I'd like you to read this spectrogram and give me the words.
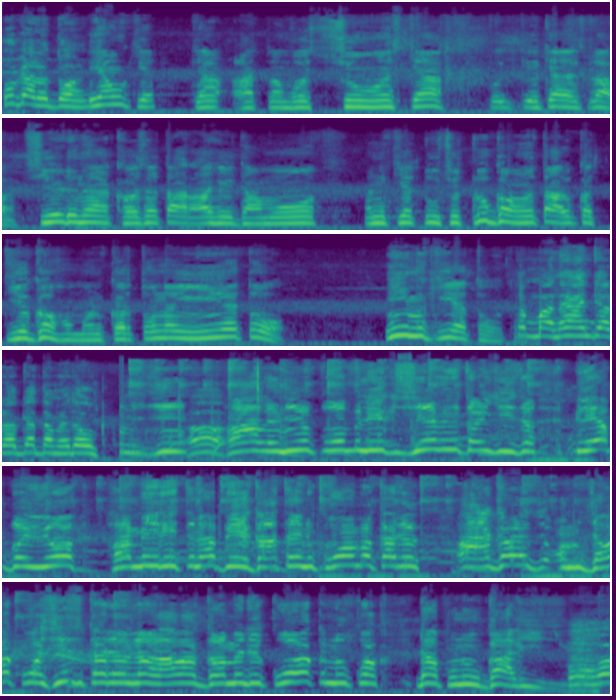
શું કરો તો? એ હું કે ક્યાં આટલા વર્ષો વર્ષ ક્યાં? કે- ક્યાં એટલા શેડ ના ખસે તારા હેઠામો? અને કે તું કેટલું ગણ તારું કત્ય ગહમણ કરતો નહીં એ તો. એમ કહેતો હતો. તો મને આમ કે તમે તો હા. હાલની પબ્લિક જેવી થઈ ગઈ છે. બે ભાઈઓ હમી રીતના ભેગા થઈને કોમ કર્યું. આગળ જ કોશિશ કર્યો લડાવા ગમે તે કોકનું કોક ડફનું ગાલી. ઓહો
